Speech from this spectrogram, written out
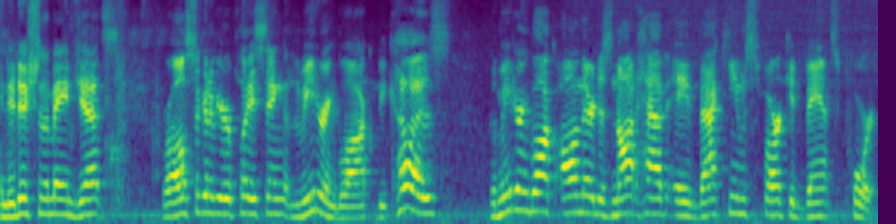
In addition to the main jets, we're also going to be replacing the metering block because the metering block on there does not have a vacuum spark advance port.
